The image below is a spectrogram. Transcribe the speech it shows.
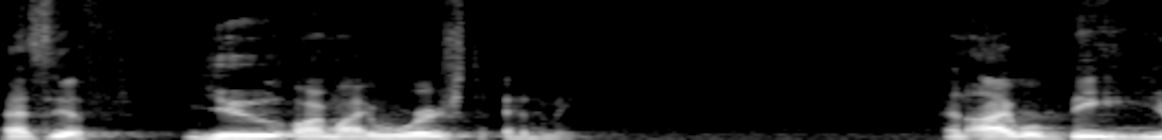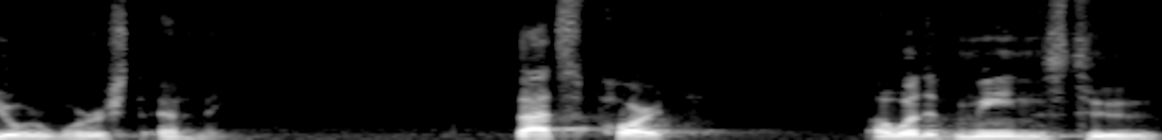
as if you are my worst enemy, and I will be your worst enemy. That's part of what it means to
